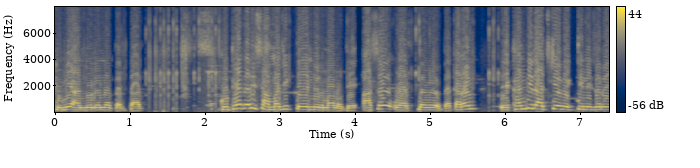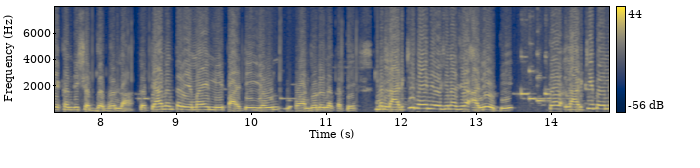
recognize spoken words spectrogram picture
तुम्ही आंदोलन करतात कुठेतरी सामाजिक तेढ निर्माण होते असं वक्तव्य होतं. कारण एखादी राजकीय व्यक्तीने जर एखादी शब्द बोलला तर त्यानंतर एम आय एम पार्टी येऊन आंदोलन करते. मग लाडकी बहीण योजना जी आली होती तर लाडकी बहीण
